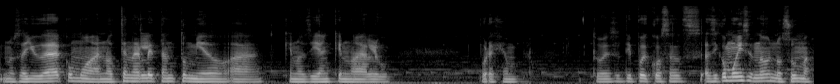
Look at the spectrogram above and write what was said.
nos ayuda como a no tenerle tanto miedo a que nos digan que no hay algo por ejemplo. Todo ese tipo de cosas, así como dices, ¿no? Nos suma.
